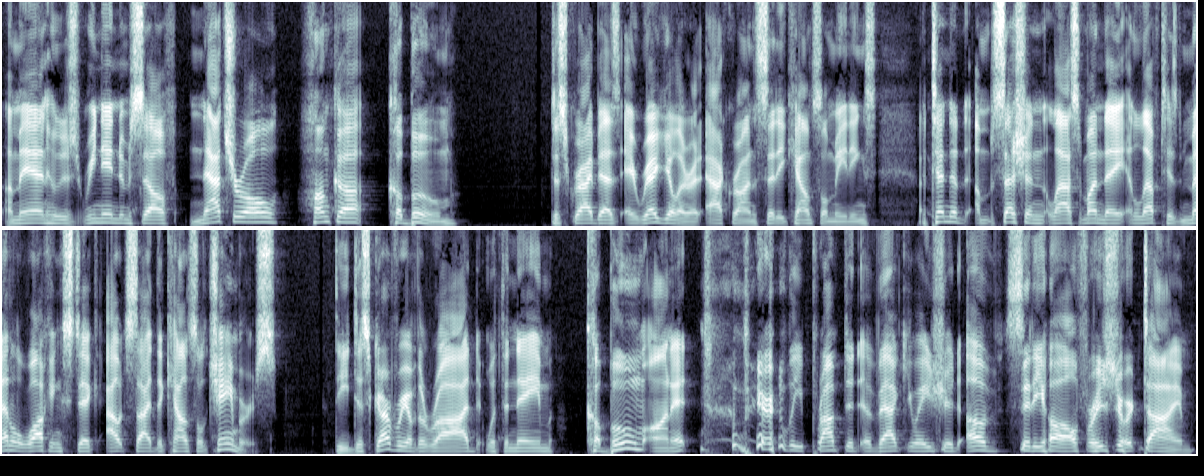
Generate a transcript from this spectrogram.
a man who's renamed himself Natural Hunka Kaboom, described as a regular at Akron City Council meetings, attended a session last Monday and left his metal walking stick outside the council chambers. The discovery of the rod with the name Kaboom on it apparently prompted evacuation of City Hall for a short time.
